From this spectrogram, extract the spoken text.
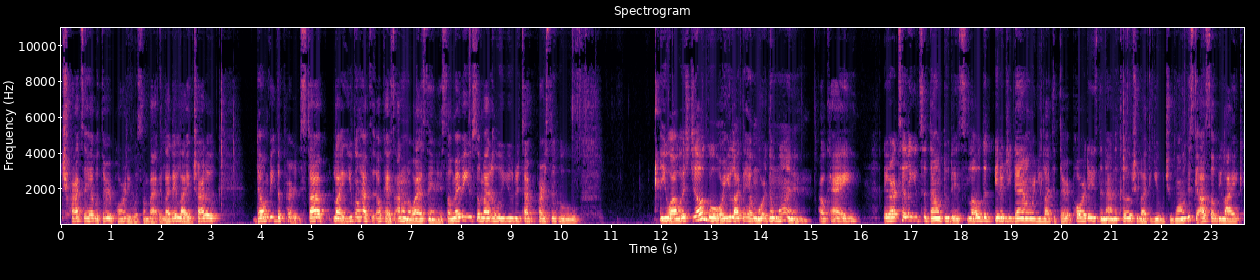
try to have a third party with somebody. Like they like try to don't be the per stop like you're gonna have to okay so i don't know why i'm saying this so maybe you somebody who you the type of person who you always juggle or you like to have more than one okay they are telling you to don't do this. Slow the energy down where you like the third parties, the nine of cups, you like to get what you want. This can also be like,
